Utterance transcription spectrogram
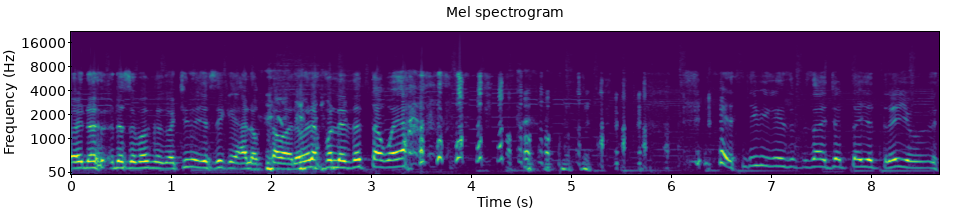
"Oye, no, no se ponga cochino, yo sé que a los camarógrafos les da esta weá. Es típico que se empezaba a echar talla entre ellos, weón.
